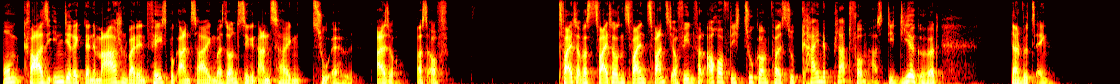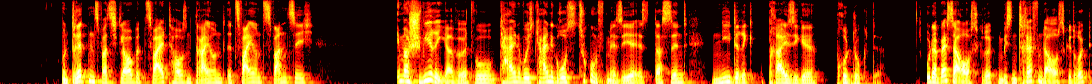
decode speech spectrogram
um quasi indirekt deine Margen bei den Facebook-Anzeigen, bei sonstigen Anzeigen zu erhöhen. Also, was auf was 2022 auf jeden Fall auch auf dich zukommt, falls du keine Plattform hast, die dir gehört, dann wird es eng. Und drittens, was ich glaube, 2022 immer schwieriger wird, wo, keine, wo ich keine große Zukunft mehr sehe, ist, das sind niedrigpreisige Produkte. Oder besser ausgedrückt, ein bisschen treffender ausgedrückt,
